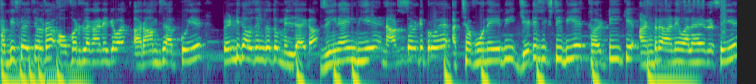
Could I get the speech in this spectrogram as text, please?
छब्बीस का ही चल रहा है। ऑफर्स लगाने के बाद आराम से आपको ये ट्वेंटी थाउज़ेंड का तो मिल जाएगा। जी नाइन भी है, नार्सो सेवेंटी प्रो है अच्छा फ़ोन है ये भी। जी टी सिक्सटी भी है, थर्टी के अंडर आने वाला है वैसे ये।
